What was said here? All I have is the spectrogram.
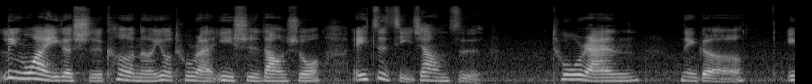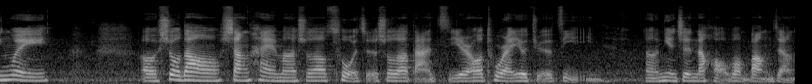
另外一个时刻呢，又突然意识到说，诶，自己这样子突然那个因为呃受到伤害吗？受到挫折，受到打击，然后突然又觉得自己。呃，念真的好棒棒，这样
